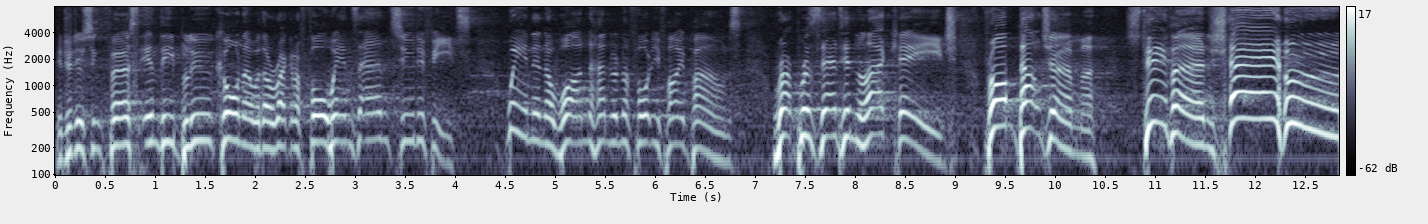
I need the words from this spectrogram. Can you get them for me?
Introducing first in the blue corner with a record of four wins and two defeats. Weighing in at 145 pounds. Representing La Cage from Belgium, Stiven Shehu.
